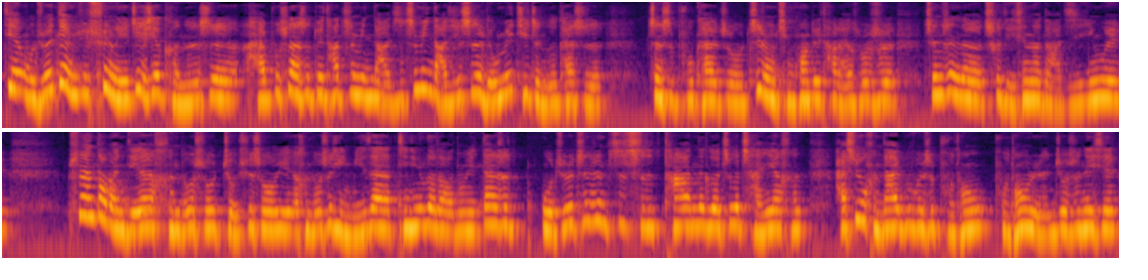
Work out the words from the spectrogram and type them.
电，我觉得电驴、迅雷这些可能是还不算是对它致命打击，致命打击是流媒体整个开始正式铺开之后，这种情况对他来说是真正的彻底性的打击，因为。虽然盗版碟很多时候九区时候也很多是影迷在津津乐道的东西，但是我觉得真正支持他那个这个产业很还是有很大一部分是普通普通人，就是那些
